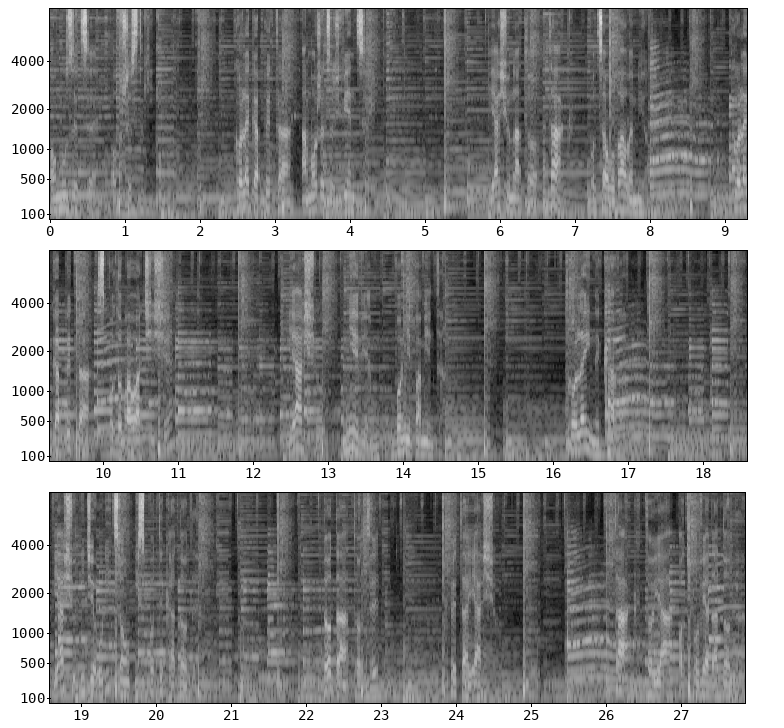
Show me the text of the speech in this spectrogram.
o muzyce, o wszystkim. Kolega pyta, a może coś więcej? Jasiu na to, tak, pocałowałem ją. Kolega pyta, spodobała ci się? Jasiu, nie wiem, bo nie pamiętam. Kolejny kawał. Jasiu idzie ulicą i spotyka Dodę. Doda, to ty? Pyta Jasiu. Tak, to ja, odpowiada Doda.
